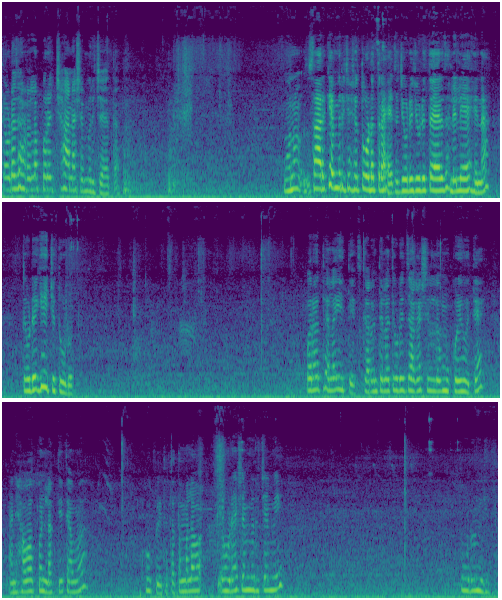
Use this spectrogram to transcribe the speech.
तेवढ्या झाडाला परत छान अशा मिरच्या येतात. म्हणून सारख्या मिरच्या अशा तोडत राहायचं. जेवढे जेवढे तयार झालेले आहे ना तेवढे घ्यायचे तोडून. परत त्याला येतेच कारण त्याला तेवढी जागा शिल्लक मोकळी होते आणि हवा पण लागते त्यामुळं खूप येतात. आता मला एवढ्याशा मिरच्या मी तोडून घेते.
